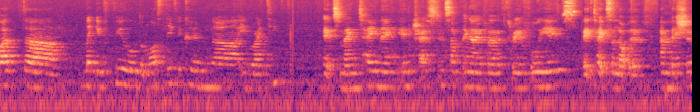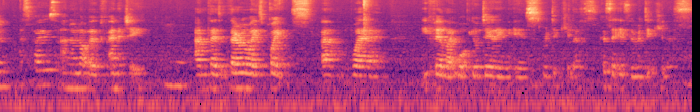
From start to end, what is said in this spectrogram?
What uh, make you feel the most difficult uh, in writing? It's maintaining interest in something over three or four years. It takes a lot of ambition, I suppose, and a lot of energy. And there's, there are always points um, where you feel like what you're doing is ridiculous, because it is a ridiculous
